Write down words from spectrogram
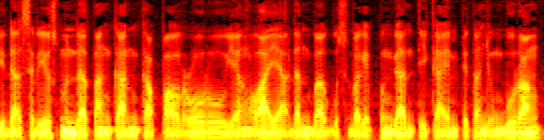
tidak serius mendatangkan kapal Roro yang layak dan bagus sebagai pengganti KMP Tanjung Burang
